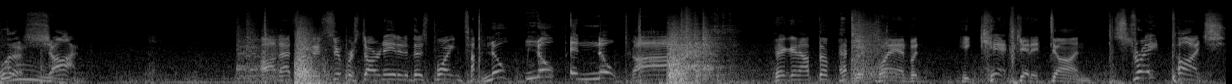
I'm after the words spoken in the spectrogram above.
What a shot. Oh, that's what this superstar needed at this point in time. Nope, nope, and nope. Ah, Picking up the pe- good plan, but he can't get it done. Straight punch.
